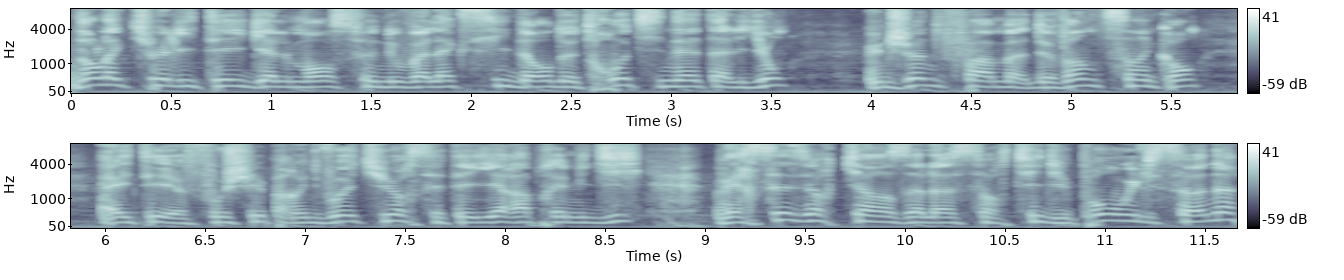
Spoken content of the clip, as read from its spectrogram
Dans l'actualité également, ce nouvel accident de trottinette à Lyon. Une jeune femme de 25 ans a été fauchée par une voiture. C'était hier après-midi, vers 16h15 à la sortie du pont Wilson.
